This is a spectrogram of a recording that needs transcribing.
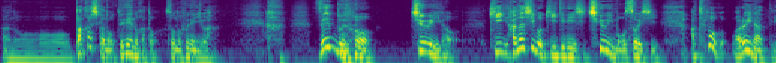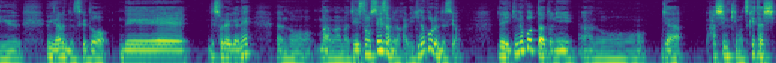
あのバカしか乗ってねえのかと、その船には。全部の注意が、話も聞いてねえし、注意も遅いし、頭悪いなっていうふうになるんですけど、で、でそれがね、あの、まあまあまあ、ジェイソン・ステイサムだから生き残るんですよ。で、生き残った後に、あの、じゃあ、発信機もつけたし、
